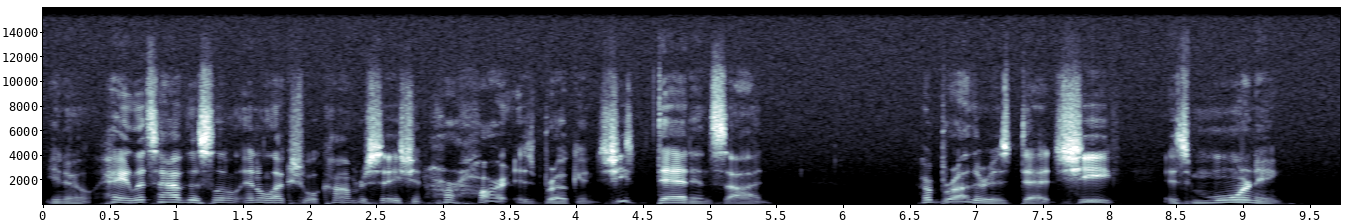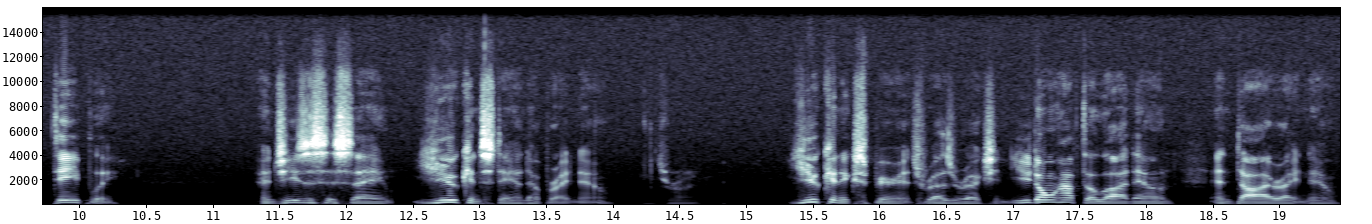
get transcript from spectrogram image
you know hey let's have this little intellectual conversation. Her heart is broken. She's dead inside. Her brother is dead. She is mourning deeply. And jesus is saying you can stand up right now. That's right. You can experience resurrection. You don't have to lie down and die right now.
